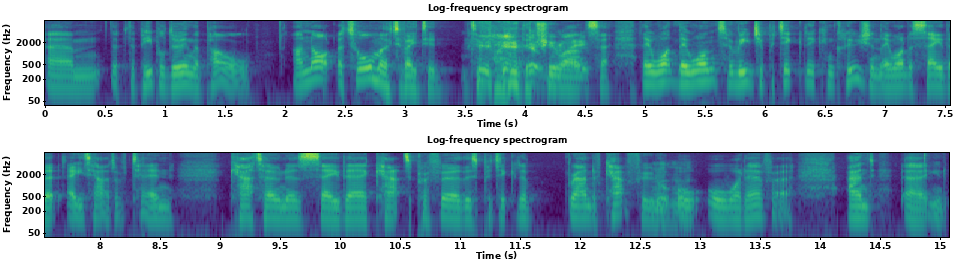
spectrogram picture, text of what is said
um, the, the, people doing the poll, are not at all motivated to find the true right. answer. They want they want to reach a particular conclusion. They want to say that eight out of ten cat owners say their cats prefer this particular brand of cat food mm-hmm. or, or, whatever. And uh, you know,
